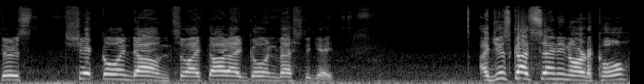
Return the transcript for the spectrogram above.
there's shit going down, so I thought I'd go investigate. I just got sent an article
